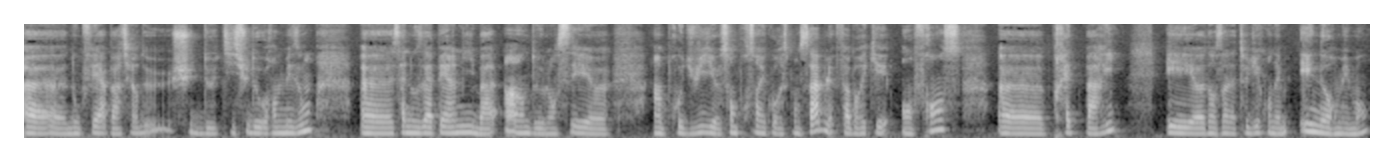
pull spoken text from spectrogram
euh, donc fait à partir de chutes de tissus de grande maison. Euh, ça nous a permis, bah, un, de lancer euh, un produit 100% éco-responsable, fabriqué en France, près de Paris, et dans un atelier qu'on aime énormément,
